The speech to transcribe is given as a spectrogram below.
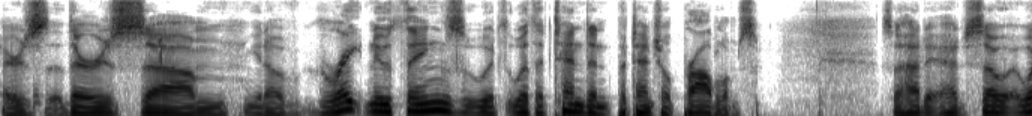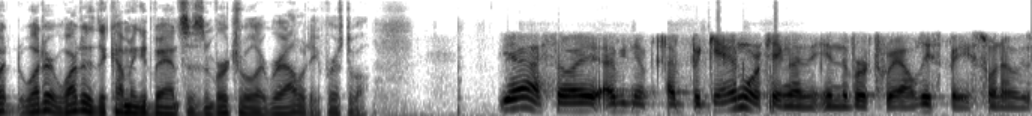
There's there's um, you know great new things with with attendant potential problems. So how do so what what are what are the coming advances in virtual reality? First of all. Yeah, so I, I mean, I began working on, in the virtual reality space when I was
